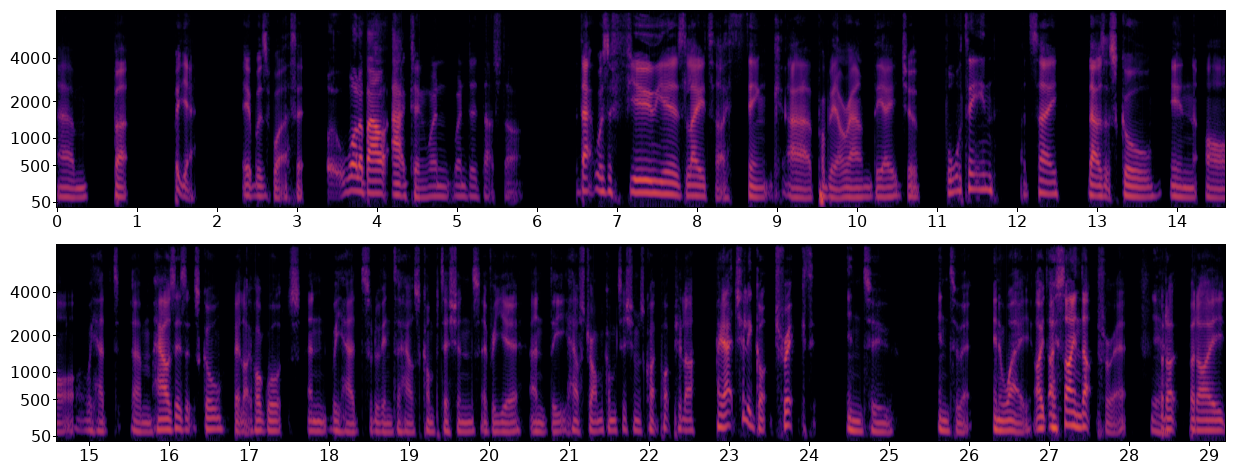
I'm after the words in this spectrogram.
Um, but but yeah, it was worth it. What about acting? When when did that start? That was a few years later, I think, uh, probably around the age of fourteen, I'd say. That was at school. In our we had um, houses at school, a bit like Hogwarts, and we had sort of inter-house competitions every year, and the house drama competition was quite popular. I actually got tricked into into it in a way. I, I signed up for it, Yeah. but I but I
